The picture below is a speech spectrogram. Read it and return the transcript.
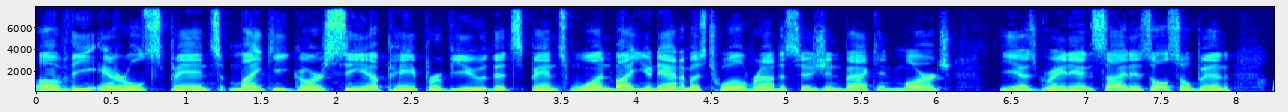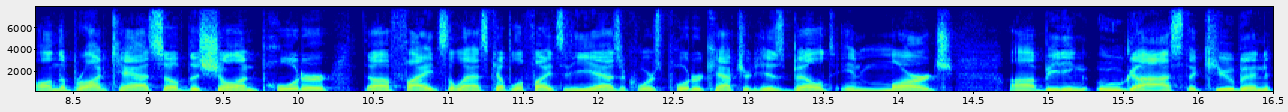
of the Errol Spence Mikey Garcia pay per view that Spence won by unanimous 12 round decision back in March. He has great insight, has also been on the broadcasts of the Shawn Porter uh, fights, the last couple of fights that he has. Of course, Porter captured his belt in March. Uh, beating Ugas, the Cuban,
